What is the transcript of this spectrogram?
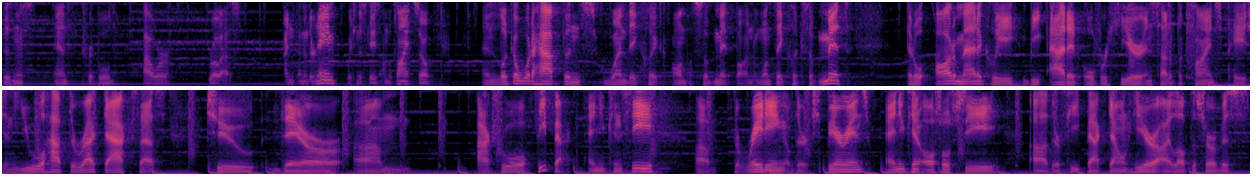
business, and tripled our ROAS. And their name, which in this case I'm the client. So, and look at what happens when they click on the submit button. Once they click submit, it'll automatically be added over here inside of the client's page, and you will have direct access to their um, actual feedback. And you can see uh, the rating of their experience, and you can also see uh, their feedback down here. I love the service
